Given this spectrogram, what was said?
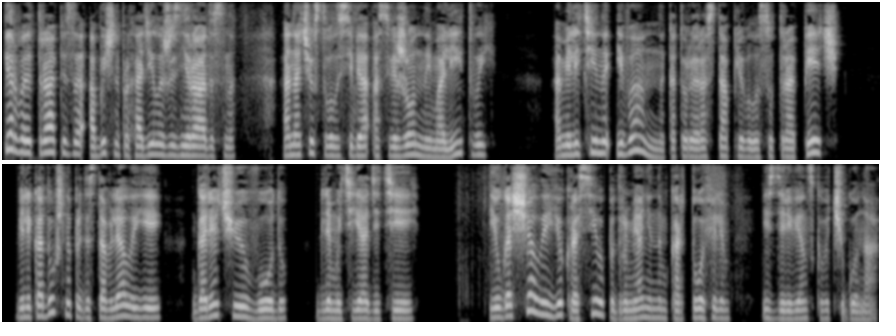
Первая трапеза обычно проходила жизнерадостно. Она чувствовала себя освеженной молитвой, а Мелетина Ивановна, которая растапливала с утра печь, великодушно предоставляла ей горячую воду для мытья детей и угощала ее красиво подрумяненным картофелем из деревенского чугуна.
